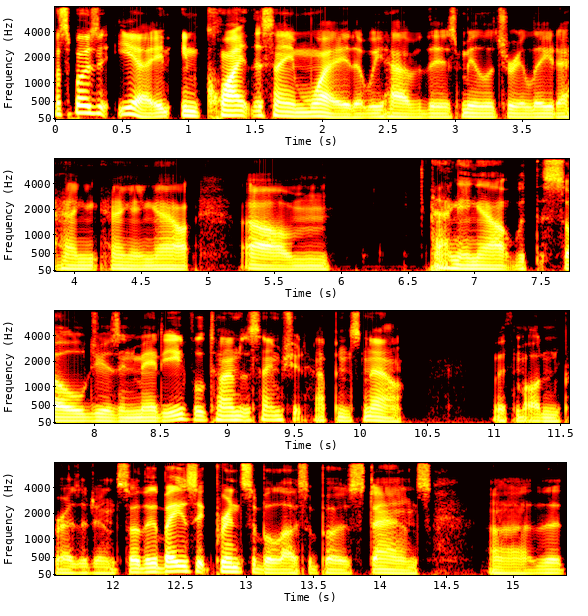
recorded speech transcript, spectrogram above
I suppose, yeah, in, in quite the same way that we have this military leader hang, hanging out. Um, hanging out with the soldiers in medieval times, the same shit happens now with modern presidents. So the basic principle, I suppose, stands uh, that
